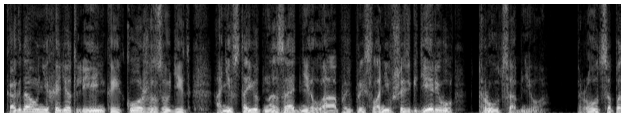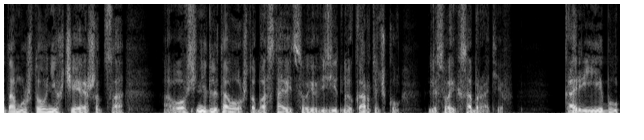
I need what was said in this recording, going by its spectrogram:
когда у них идет ленька и кожа зудит, они встают на задние лапы и, прислонившись к дереву, трутся об него. Трутся потому, что у них чешется — а вовсе не для того, чтобы оставить свою визитную карточку для своих собратьев. Карибу,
